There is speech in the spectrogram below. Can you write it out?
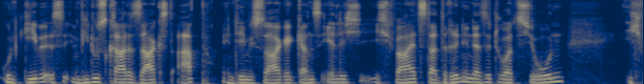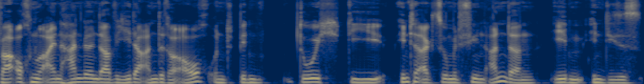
und gebe es, wie du es gerade sagst, ab, indem ich sage, ganz ehrlich, ich war jetzt da drin in der Situation, ich war auch nur ein Handelnder wie jeder andere auch und bin durch die Interaktion mit vielen anderen eben in dieses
